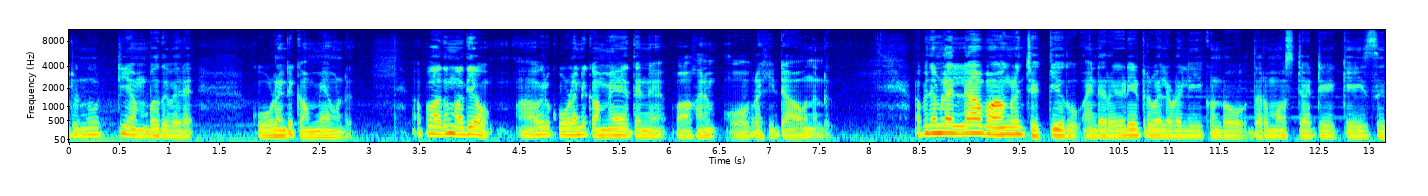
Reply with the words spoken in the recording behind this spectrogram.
ഇരുന്നൂറ്റി അമ്പത് വരെ കൂളന്റ് കമ്മിയാവുന്നുണ്ട് അപ്പോൾ അത് മതിയാവും. ആ ഒരു കൂളന്റ് കമ്മിയായി തന്നെ വാഹനം ഓവർ ഹീറ്റ് ആവുന്നുണ്ട് അപ്പോൾ നമ്മൾ എല്ലാ ഭാഗങ്ങളും ചെക്ക് ചെയ്തു. അതിന്റെ റേഡിയേറ്റർ വല്ലവിടെ ലീക്ക് ഉണ്ടോ തെർമോസ്റ്റാറ്റ് കേസ്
